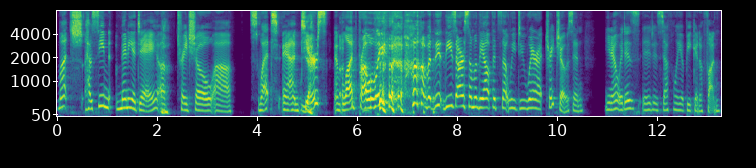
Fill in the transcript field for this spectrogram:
much have seen many a day of trade show uh, sweat and Yeah. tears and blood, probably. but th- these are some of the outfits that we do wear at trade shows, and you know, it is it is definitely a beacon of fun.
